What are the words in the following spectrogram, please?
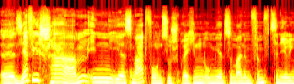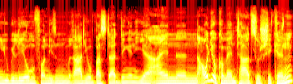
äh, sehr viel Charme in ihr Smartphone zu sprechen, um mir zu meinem 15-jährigen Jubiläum von diesem Radio Bastard Dingen hier einen Audiokommentar zu schicken.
